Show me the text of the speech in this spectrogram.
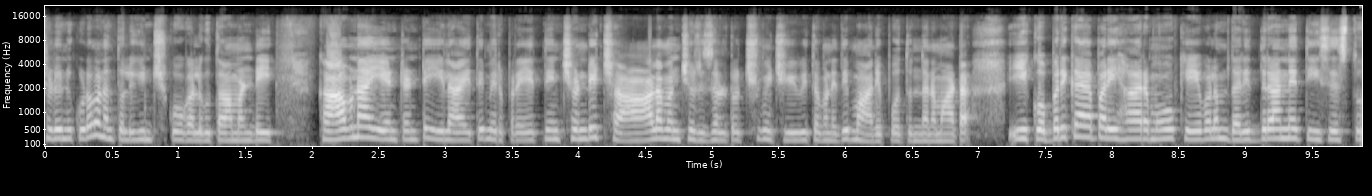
చెడుని కూడా మనం తొలగించుకోగలుగుతామండి. కావున ఏంటంటే ఇలా అయితే మీరు ప్రయత్నించి నుండి చాలా మంచి రిజల్ట్ వచ్చి మీ జీవితం అనేది మారిపోతుందన్నమాట. ఈ కొబ్బరికాయ పరిహారము కేవలం దరిద్రాన్నే తీసేస్తు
